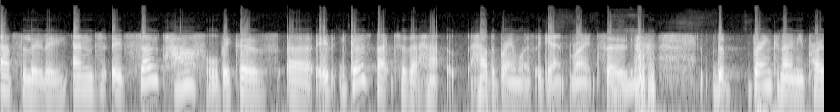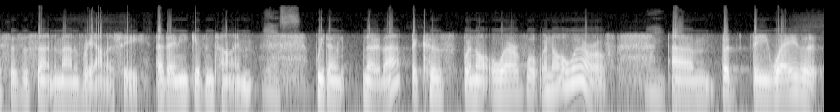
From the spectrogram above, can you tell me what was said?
Absolutely, and it's so powerful because uh, it goes back to the how, how the brain works again, right? So the brain can only process a certain amount of reality at any given time. Yes. We don't know that because we're not aware of what we're not aware of. Um, but the way that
